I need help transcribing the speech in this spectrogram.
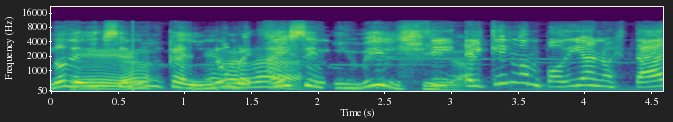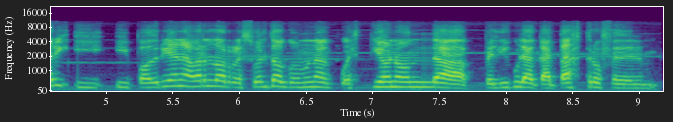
No le Sí, dice nunca el nombre. A ese nivel Sí, llega. el Klingon podía no estar y, y podrían haberlo resuelto con una cuestión onda película catástrofe del,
